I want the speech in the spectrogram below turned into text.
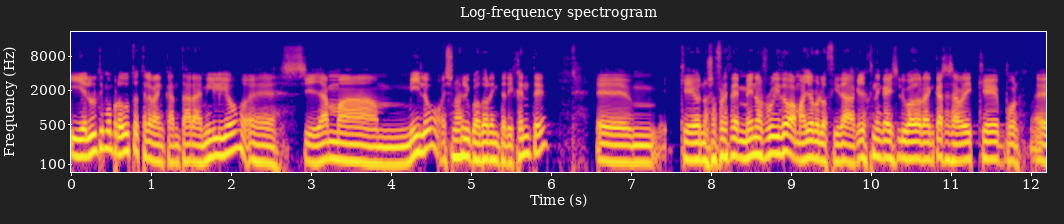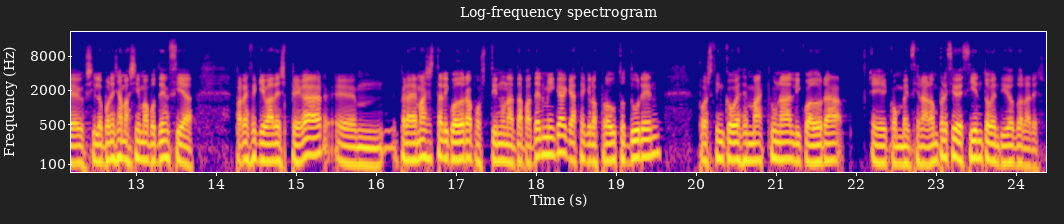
Y el último producto, este le va a encantar a Emilio, eh, se llama Milo, es una licuadora inteligente. Eh, que nos ofrece menos ruido a mayor velocidad. Aquellos que tengáis licuadora en casa sabréis que eh, si lo ponéis a máxima potencia parece que va a despegar, pero además esta licuadora pues, tiene una tapa térmica que hace que los productos duren pues cinco veces más que una licuadora eh, convencional a un precio de 122 dólares.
